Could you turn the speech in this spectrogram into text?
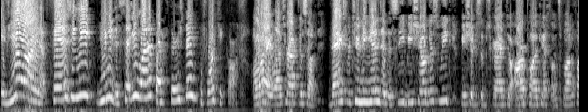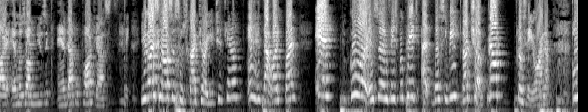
if you are in a fantasy league, you need to set your lineup by Thursday before kickoff. Alright, let's wrap this up. Thanks for tuning in to the CB show this week. Be sure to subscribe to our podcast on Spotify, Amazon Music, and Apple Podcasts. You guys can also subscribe to our YouTube channel and hit that like button and go to our Instagram and Facebook page at thecb.show. Now, go set your lineup. Blue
